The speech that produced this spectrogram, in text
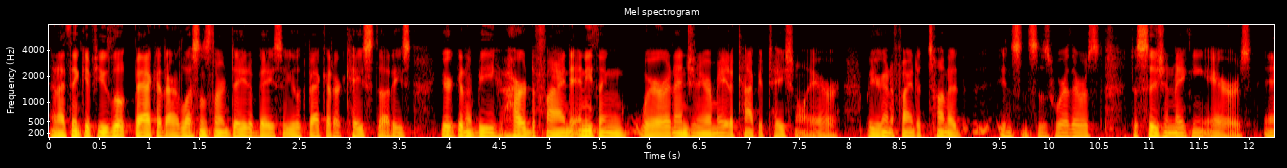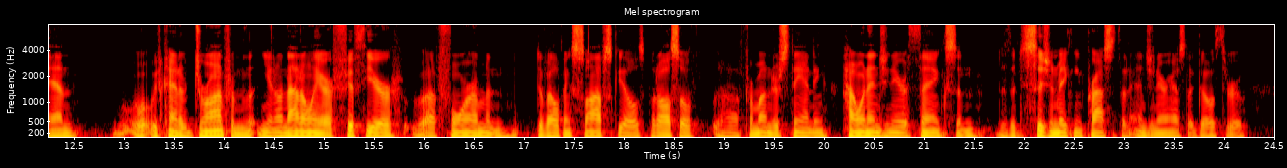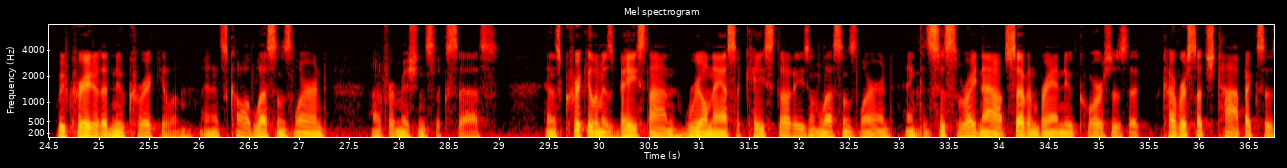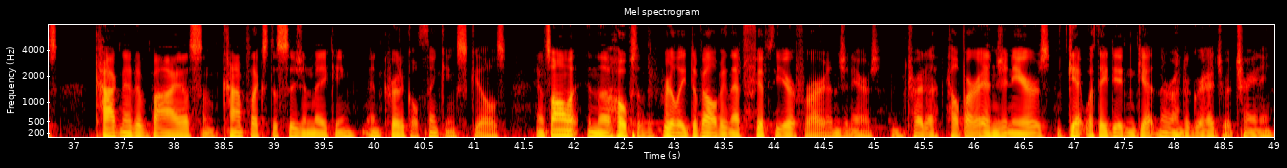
And I think if you look back at our lessons learned database and you look back at our case studies, you're going to be hard to find anything where an engineer made a computational error. But you're going to find a ton of instances where there was decision making errors. And what we've kind of drawn from you know not only our fifth year uh, forum and developing soft skills, but also uh, from understanding how an engineer thinks and the decision making process that an engineer has to go through. We've created a new curriculum, and it's called Lessons Learned uh, for Mission Success. And this curriculum is based on real NASA case studies and lessons learned, and consists right now of seven brand new courses that cover such topics as cognitive bias and complex decision making and critical thinking skills. And it's all in the hopes of really developing that fifth year for our engineers and try to help our engineers get what they didn't get in their undergraduate training.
